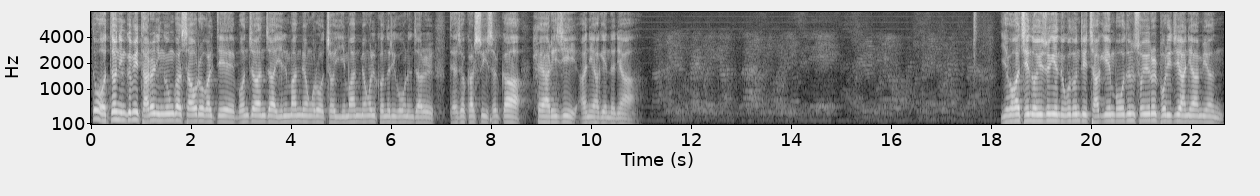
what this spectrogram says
또 어떤 임금이 다른 임금과 싸우러 갈 때에 먼저 앉아 1만 명으로 저 2만 명을 거느리고 오는 자를 대적할 수 있을까 헤아리지 아니하겠느냐 이와 같이 너희 중에 누구든지 자기의 모든 소유를 버리지 아니하면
